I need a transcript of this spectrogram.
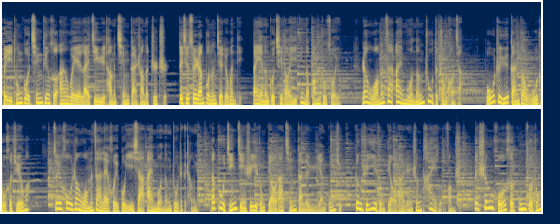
可以通过倾听和安慰来给予他们情感上的支持。这些虽然不能解决问题，但也能够起到一定的帮助作用，让我们在爱莫能助的状况下。不至于感到无助和绝望。最后，让我们再来回顾一下“爱莫能助”这个成语。它不仅仅是一种表达情感的语言工具，更是一种表达人生态度的方式。在生活和工作中，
